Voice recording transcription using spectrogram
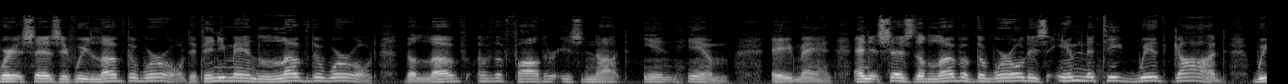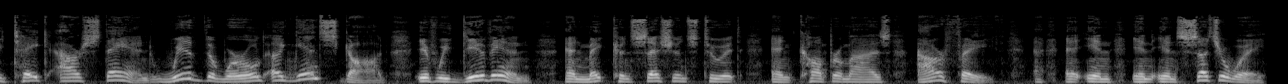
where it says, if we love the world, if any man love the world, the love of the Father is not in him. Amen. And it says the love of the world is enmity with God. We take our stand with the world against God if we give in and make concessions to it and compromise our faith in, in, in such a way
